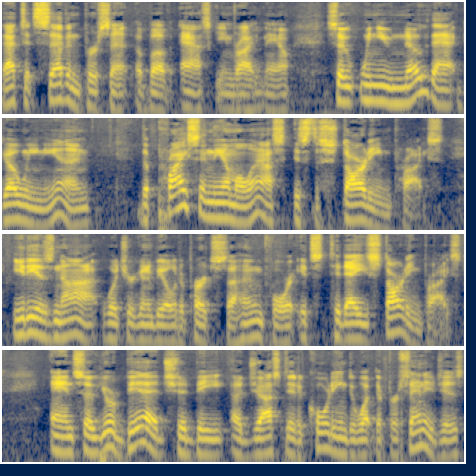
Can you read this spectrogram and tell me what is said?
That's at 7% above asking right mm-hmm. now. So when you know that going in, the price in the MLS is the starting price. It is not what you're going to be able to purchase a home for. It's today's starting price. And so your bid should be adjusted according to what the percentages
